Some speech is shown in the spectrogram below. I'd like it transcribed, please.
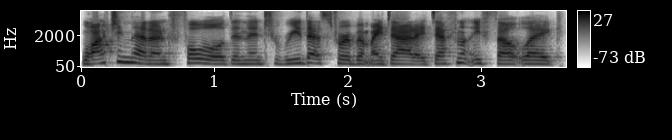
watching that unfold and then to read that story about my dad i definitely felt like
